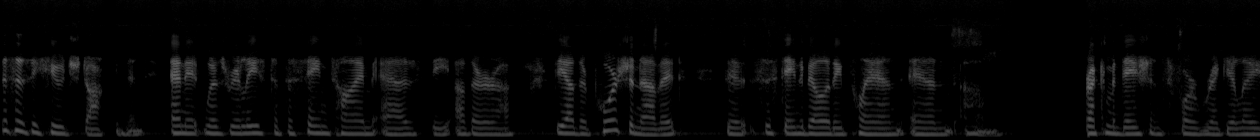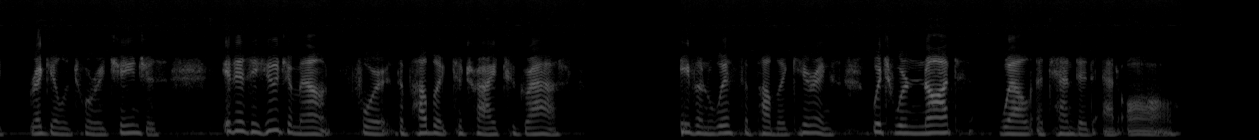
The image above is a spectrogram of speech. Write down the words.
This is a huge document, and it was released at the same time as the other uh, the other portion of it, the sustainability plan and um, recommendations for regulate regulatory changes. It is a huge amount for the public to try to grasp, even with the public hearings, which were not well attended at all.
